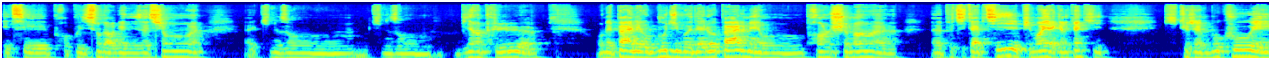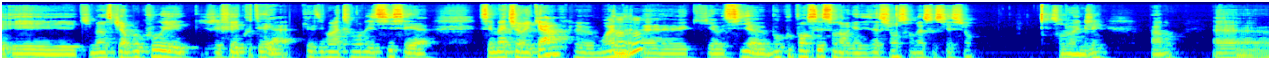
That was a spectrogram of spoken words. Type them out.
et de ses propositions d'organisation euh, qui nous ont qui nous ont bien plu. on n'est pas allé au bout du modèle Opal, mais on prend le chemin petit à petit. Et puis moi, il y a quelqu'un qui, qui, que j'aime beaucoup et, et qui m'inspire beaucoup et que j'ai fait écouter à quasiment à tout le monde ici, c'est c'est Mathieu Ricard, le moine, mhm. euh, qui a aussi euh, beaucoup pensé son organisation, son association, son ONG, pardon, euh,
